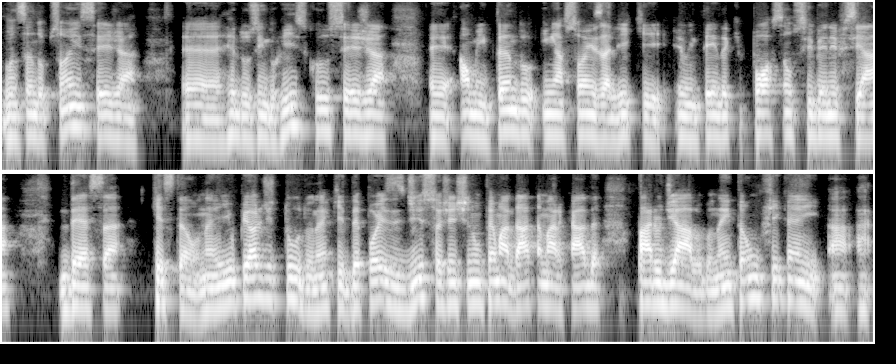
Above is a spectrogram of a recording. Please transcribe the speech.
lançando opções, seja é, reduzindo riscos, seja é, aumentando em ações ali que eu entenda que possam se beneficiar dessa questão, né? E o pior de tudo, né, que depois disso a gente não tem uma data marcada para o diálogo, né? Então fica a, a,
